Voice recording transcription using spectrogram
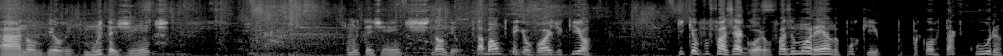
Ah, não deu, velho. Muita gente. Muita gente. Não deu. Tá bom, peguei o Void aqui, ó. O que, que eu vou fazer agora? Eu vou fazer o Morelo. Por quê? Pra cortar cura.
